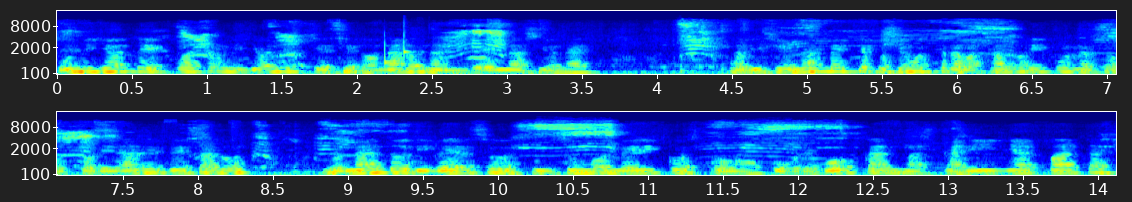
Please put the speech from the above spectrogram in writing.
Un millón de cuatro millones que se donaron a nivel nacional. Adicionalmente, pues hemos trabajado ahí con las autoridades de salud, donando diversos insumos médicos como cubrebocas, mascarillas, batas.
